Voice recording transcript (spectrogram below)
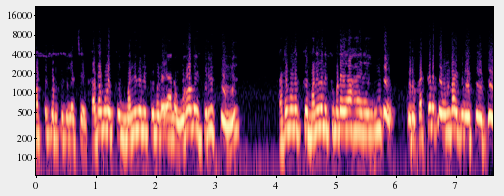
மட்டுப்படுத்துதல் செயல் கடவுளுக்கும் மனிதனுக்கும் இடையான உறவை பிரித்து கடவுளுக்கும் மனிதனுக்கும் இடையாக இந்த ஒரு கட்டடத்தை உண்டாக்கி வைத்துவிட்டு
